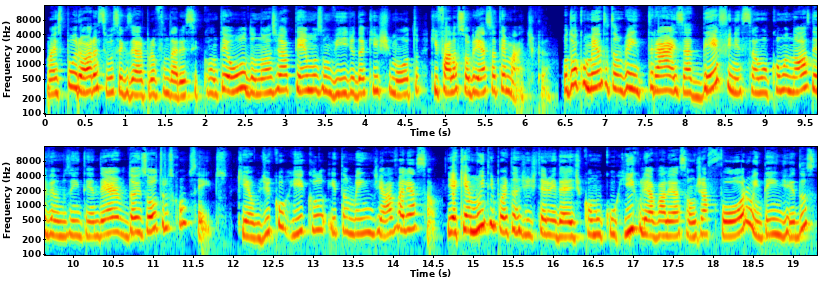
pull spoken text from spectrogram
Mas por hora, se você quiser aprofundar esse conteúdo, nós já temos um vídeo da Kishimoto que fala sobre essa temática. O documento também traz a definição ou como nós devemos entender dois outros conceitos, que é o de currículo e também de avaliação. E aqui é muito importante a gente ter uma ideia de como o currículo e avaliação já foram entendidos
